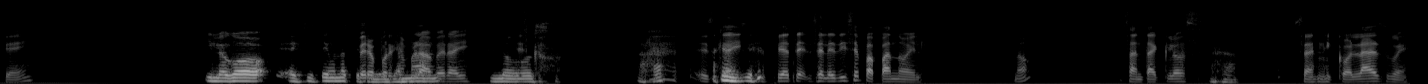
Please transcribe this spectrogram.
Ok. Y luego existen unos que Pero se por ejemplo, a llaman ver ahí, es, los... Ajá. es que ahí, fíjate, se le dice Papá Noel, ¿no? Santa Claus, Ajá. San Nicolás, güey.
